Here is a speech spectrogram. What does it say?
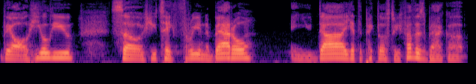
They, all heal you. So if you take three in the battle and you die, you have to pick those three feathers back up.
